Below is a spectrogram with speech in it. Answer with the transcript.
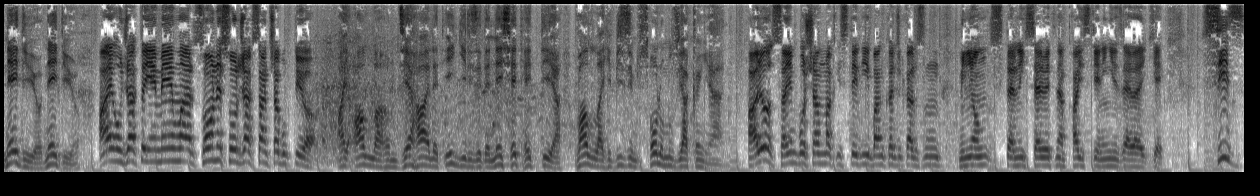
Ne diyor ne diyor? Ay ocakta yemeğim var. Sonra soracaksan çabuk diyor. Ay Allah'ım cehalet İngilizce'de neşet etti ya. Vallahi bizim sonumuz yakın yani. Alo sayın boşanmak istediği bankacı karısının milyon sterlin servetinden pay isteyen İngiliz ev erkeği. Siz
